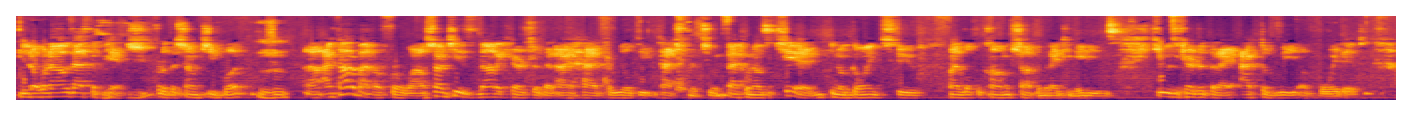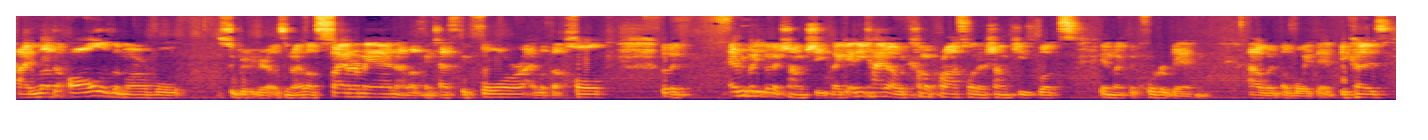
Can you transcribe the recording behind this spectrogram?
you know, when I was asked the pitch for the Shang-Chi book, mm-hmm. uh, I thought about it for a while. Shang-Chi is not a character that I had a real deep attachment to. In fact, when I was a kid, you know, going to my local comic shop in the 1980s, he was a character that I actively avoided. I loved all of the Marvel superheroes. You know, I love Spider Man, I love Fantastic Four, I love the Hulk, but everybody but Shang-Chi. Like anytime I would come across one of Shang-Chi's books in like the quarter bin, I would avoid it because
